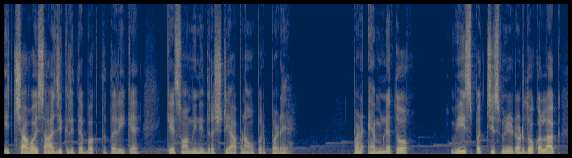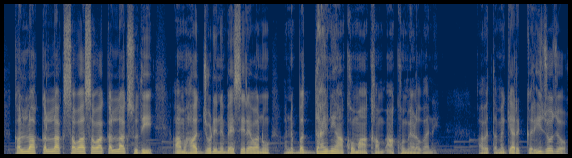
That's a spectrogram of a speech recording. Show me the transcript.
ઈચ્છા હોય સાહજિક રીતે ભક્ત તરીકે કે સ્વામીની દ્રષ્ટિ આપણા ઉપર પડે. પણ એમને તો વીસ પચીસ મિનિટ, અડધો કલાક કલાક કલાક, સવા સવા કલાક સુધી આમ હાથ જોડીને બેસી રહેવાનું અને બધાયની આંખોમાં આંખો આંખો મેળવવાની. હવે તમે ક્યારેક કરી જોજો.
